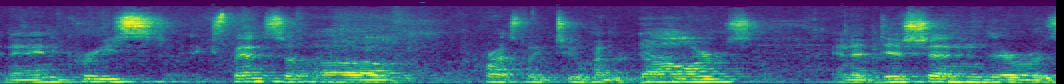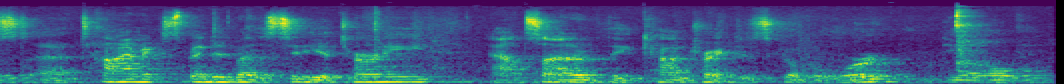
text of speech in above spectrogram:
an increased expense of approximately $200. In addition, there was uh, time expended by the city attorney outside of the contracted scope of work, deal,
